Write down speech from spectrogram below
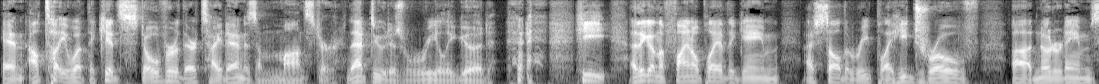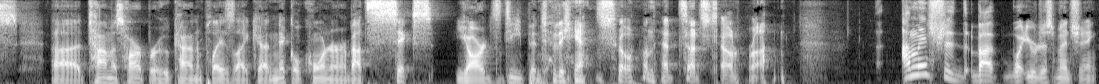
and I'll tell you what, the kid Stover, their tight end, is a monster. That dude is really good. he, I think, on the final play of the game, I saw the replay. He drove uh, Notre Dame's uh, Thomas Harper, who kind of plays like a nickel corner, about six yards deep into the end zone on that touchdown run. I'm interested about what you were just mentioning.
